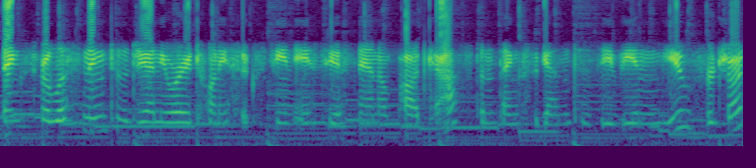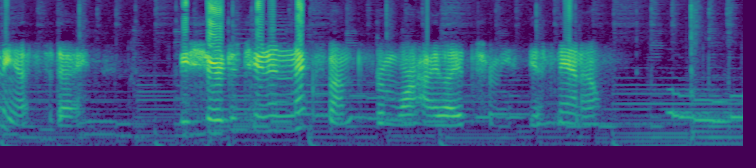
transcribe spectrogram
Thanks for listening to the January 2016 ACS Nano podcast, and thanks again to Zhibin Yu for joining us today. Be sure to tune in next month for more highlights from ACS Nano.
